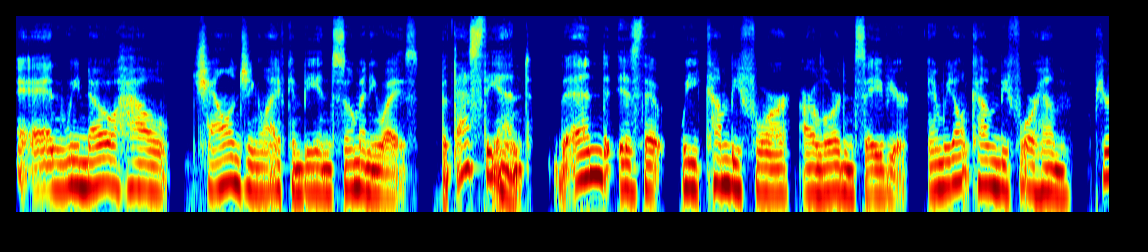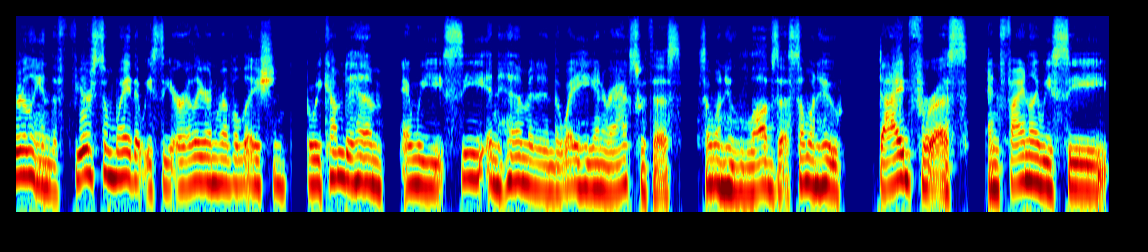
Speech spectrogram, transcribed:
And we know how challenging life can be in so many ways. But that's the end. The end is that we come before our Lord and Savior, and we don't come before Him purely in the fearsome way that we see earlier in Revelation, but we come to Him and we see in Him and in the way He interacts with us someone who loves us, someone who died for us. And finally, we see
